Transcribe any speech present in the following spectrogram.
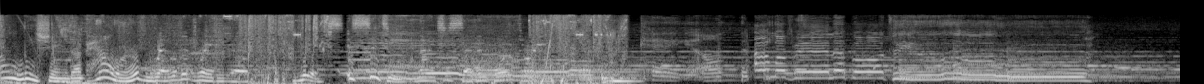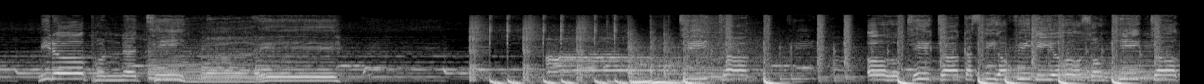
Unleashing the power of relevant radio. This is Citi 97.3. I'm available to you. Meet up on the team. eh. TikTok. Oh, TikTok. I see your videos on TikTok.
